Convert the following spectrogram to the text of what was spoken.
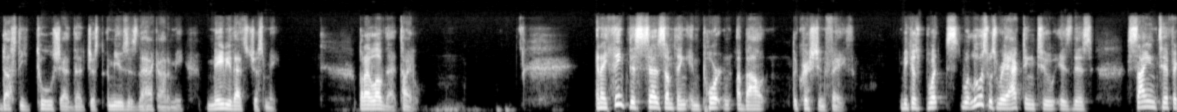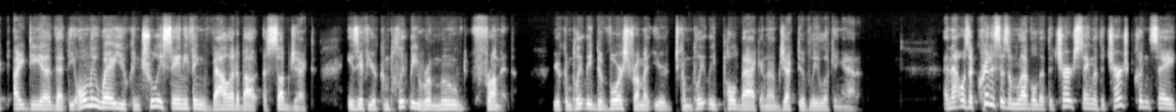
dusty tool shed that just amuses the heck out of me. Maybe that's just me, but I love that title. And I think this says something important about the Christian faith because what, what Lewis was reacting to is this scientific idea that the only way you can truly say anything valid about a subject is if you're completely removed from it. You're completely divorced from it. You're completely pulled back and objectively looking at it. And that was a criticism leveled at the church, saying that the church couldn't say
